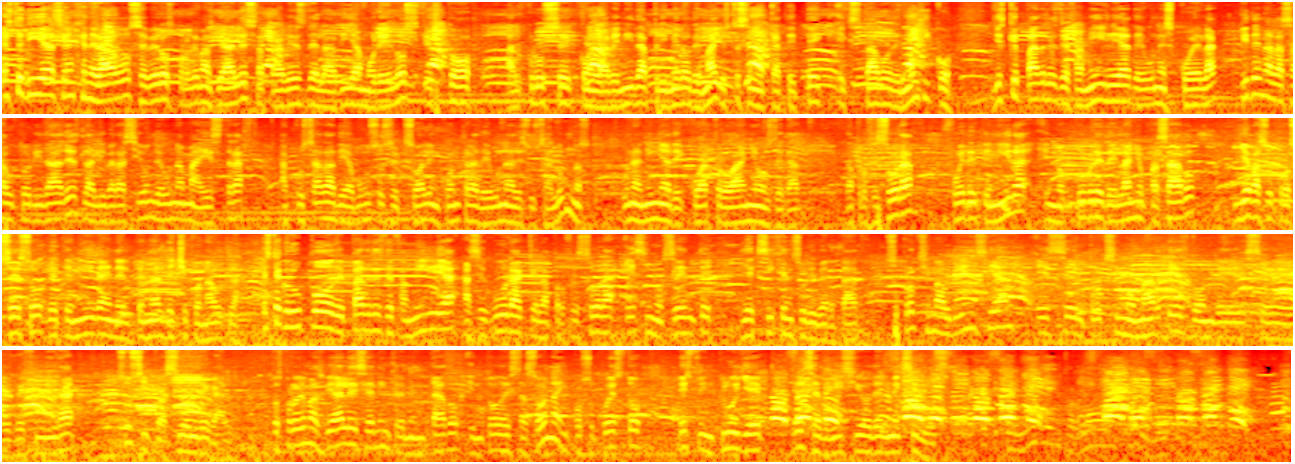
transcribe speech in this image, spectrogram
Este día se han generado severos problemas viales a través de la vía Morelos, esto al cruce con la avenida Primero de Mayo, esto es en Ecatepec, Estado de México. Y es que padres de familia de una escuela piden a las autoridades la liberación de una maestra acusada de abuso sexual en contra de una de sus alumnos, una niña de cuatro años de edad. La profesora fue detenida en octubre del año pasado y lleva su proceso detenida en el penal de Chiconautla. Este grupo de padres de familia asegura que la profesora es inocente y exigen su libertad. Su próxima audiencia es el próximo martes donde se definirá su situación legal. Los problemas viales se han incrementado en toda esta zona y por supuesto esto incluye el servicio del Mexibus.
